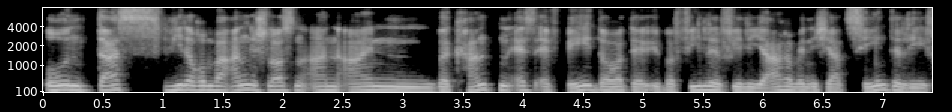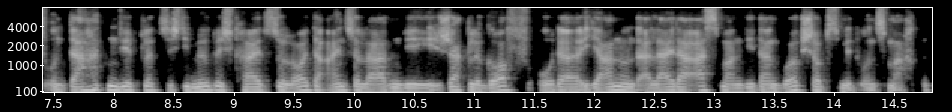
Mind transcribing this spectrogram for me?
Und das wiederum war angeschlossen an einen bekannten SFB dort, der über viele, viele Jahre, wenn nicht Jahrzehnte lief. Und da hatten wir plötzlich die Möglichkeit, so Leute einzuladen wie Jacques Le Goff oder Jan und Aleida Assmann, die dann Workshops mit uns machten.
